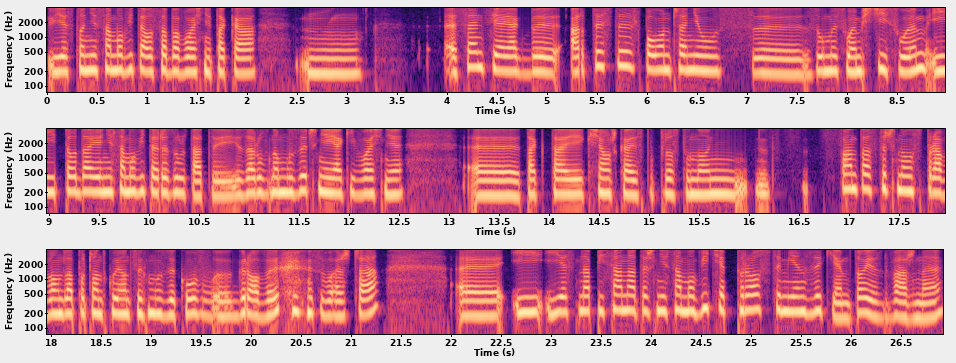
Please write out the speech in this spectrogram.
jest to niesamowita osoba, właśnie taka mm, esencja jakby artysty w połączeniu z, z umysłem ścisłym i to daje niesamowite rezultaty, zarówno muzycznie, jak i właśnie tak ta jej książka jest po prostu no, fantastyczną sprawą dla początkujących muzyków, growych zwłaszcza. E, I jest napisana też niesamowicie prostym językiem. To jest ważne,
